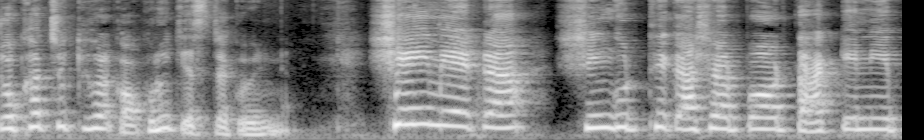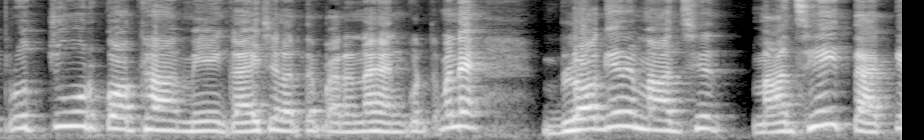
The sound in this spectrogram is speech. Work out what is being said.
চোখাচোখি হওয়ার কখনোই চেষ্টা করি না। সেই মেয়েটা সিঙ্গুর থেকে আসার পর তাকে নিয়ে প্রচুর কথা, মেয়ে গাড়ি চালাতে পারে না হ্যাং করতে মানে ব্লগের মাঝে, মাঝেই তাকে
